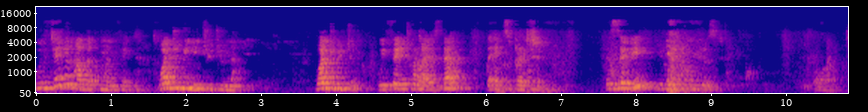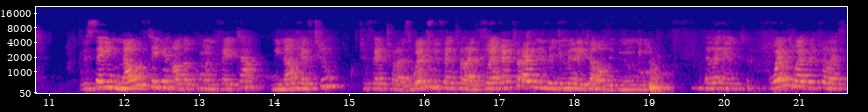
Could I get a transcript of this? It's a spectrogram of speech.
We've taken out the common factor. What do we need to do now? What do we do? We factorize the, the expression. This Sebi, you're not confused. Alright. We're saying now we've taken out the common factor, we now have to, to factorize. Where do we factorize? We're factorizing in the numerator of the denominator. At the end. Where do I factorize?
